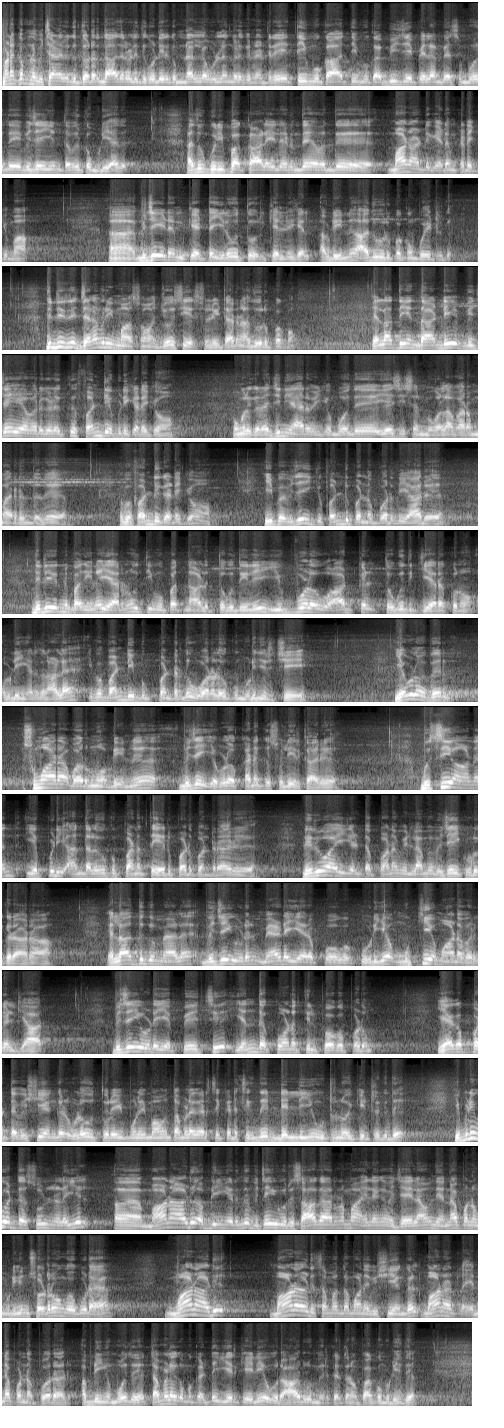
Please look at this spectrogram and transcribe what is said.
வணக்கம். நம்ம சேனலுக்கு தொடர்ந்து ஆதரவளித்துக் கொண்டிருக்கும் நல்ல உள்ளங்களுக்கு நன்றி. திமுக அதிமுக பிஜேபி எல்லாம் பேசும்போது விஜயும் தவிர்க்க முடியாது. அதுவும் குறிப்பாக காலையிலேருந்தே வந்து மாநாட்டுக்கு இடம் கிடைக்குமா? விஜயிடம் கேட்ட இருபத்தோரு கேள்விகள் அப்படின்னு அது ஒரு பக்கம் போயிட்டுருக்கு. திடீர்னு ஜனவரி மாதம் ஜோசியர் சொல்லிட்டாருன்னு அது ஒரு பக்கம். எல்லாத்தையும் தாண்டி விஜய் அவர்களுக்கு ஃபண்ட் எப்படி கிடைக்கும்? உங்களுக்கு ரஜினி ஆரம்பிக்கும் போது ஏசி சண்முகம்லாம் வர மாதிரி இருந்தது. அப்போ ஃபண்டு கிடைக்கும். இப்போ விஜய்க்கு ஃபண்டு பண்ண போகிறது யார்? திடீர்னு பார்த்தீங்கன்னா இரநூத்தி முப்பத்தி நாலு தொகுதியிலையும் இவ்வளவு ஆட்கள் தொகுதிக்கு இறக்கணும் அப்படிங்கிறதுனால இப்போ வண்டி புக் பண்ணுறது ஓரளவுக்கு முடிஞ்சிருச்சு. எவ்வளோ பேர் சுமாராக வரணும் அப்படின்னு விஜய் எவ்வளோ கணக்கு சொல்லியிருக்காரு? புஷி ஆனந்த் எப்படி அந்த அளவுக்கு பணத்தை ஏற்பாடு பண்ணுறாரு நிர்வாகிகள்கிட்ட பணம் இல்லாமல் விஜய் கொடுக்குறாரா? எல்லாத்துக்கும் மேலே விஜயுடன் மேடை ஏற போகக்கூடிய முக்கியமானவர்கள் யார்? விஜயுடைய பேச்சு எந்த கோணத்தில் போகப்படும்? ஏகப்பட்ட விஷயங்கள் உளவுத்துறை மூலியமாகவும் தமிழக அரசு கிடைச்சிக்குது டெல்லியும் உற்று நோக்கிட்டு இருக்குது இப்படிப்பட்ட சூழ்நிலையில் மாநாடு அப்படிங்கிறது விஜய் ஒரு சாதாரணமாக இல்லைங்க விஜய்லாம் வந்து என்ன பண்ண முடியும்னு சொல்கிறவங்க கூட மாநாடு மாநாடு சம்பந்தமான விஷயங்கள் மாநாட்டில் என்ன பண்ண போகிறார் அப்படிங்கும்போது தமிழக மக்கள்கிட்ட இயற்கையிலேயே ஒரு ஆர்வம் இருக்கிறத நம்ம பார்க்க முடியுது.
